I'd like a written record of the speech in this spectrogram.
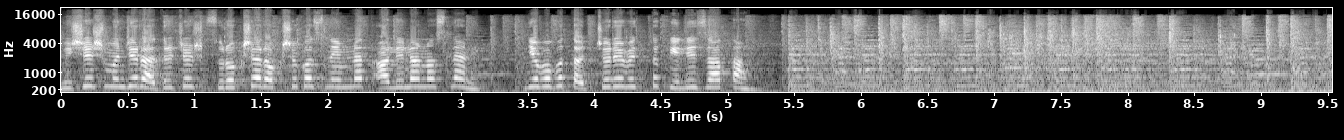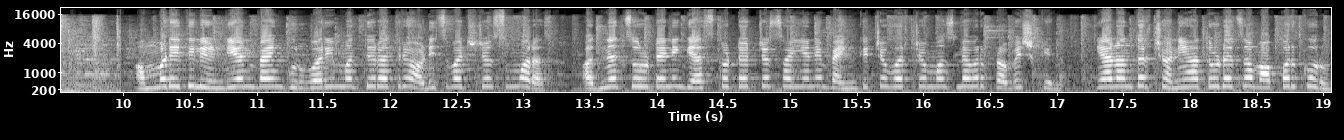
विशेष म्हणजे रात्रीच्या सुरक्षा रक्षकच नेमण्यात आलेला नसल्याने याबाबत आश्चर्य व्यक्त केले जात आहे. अंबड येथील इंडियन बँक गुरुवारी मध्यरात्री अडीच वाजेच्या सुमारास अज्ञात चोरट्यांनी गॅस कटरच्या साह्याने बँकेच्या वरच्या मजल्यावर प्रवेश केला. यानंतर शनी हातोड्याचा वापर करून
